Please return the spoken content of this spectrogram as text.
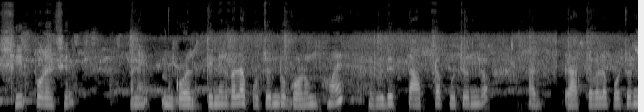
শীত পড়েছে। মানে দিনের বেলা প্রচণ্ড গরম হয়, রোদের তাপটা প্রচণ্ড। আর রাত্রেবেলা প্রচণ্ড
